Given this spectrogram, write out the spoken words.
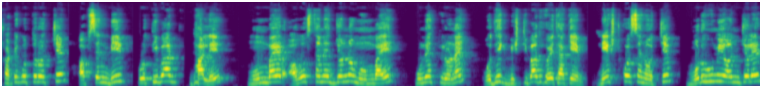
সঠিক উত্তর হচ্ছে অপশন বি প্রতিবাদ ঢালে মুম্বাইয়ের অবস্থানের জন্য মুম্বাইয়ে পুনের তুলনায় অধিক বৃষ্টিপাত হয়ে থাকে। নেক্সট কোশ্চেন হচ্ছে, মরুভূমি অঞ্চলের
